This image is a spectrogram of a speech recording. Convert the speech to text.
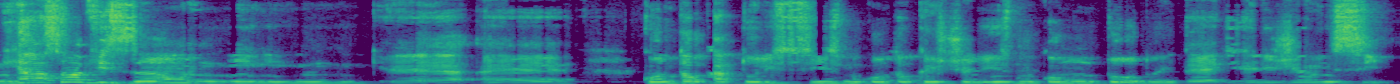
em relação à visão em, em, é, é, quanto ao catolicismo, quanto ao cristianismo como um todo, a ideia de religião em si.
